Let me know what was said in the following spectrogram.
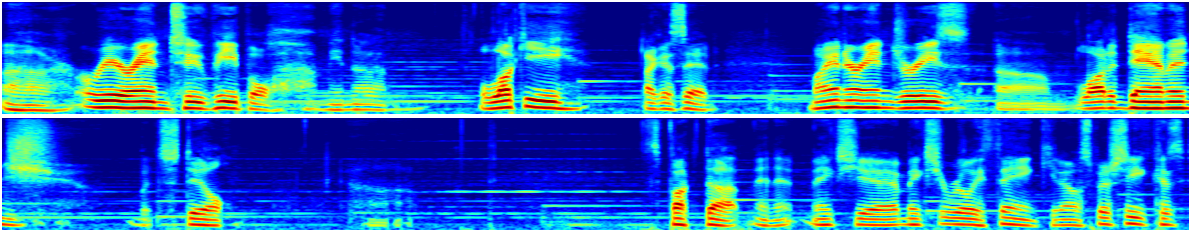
uh, rear end two people. I mean, uh, lucky, like I said, minor injuries, um, a lot of damage, but still, uh, it's fucked up, and it makes you it makes you really think, you know, especially because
